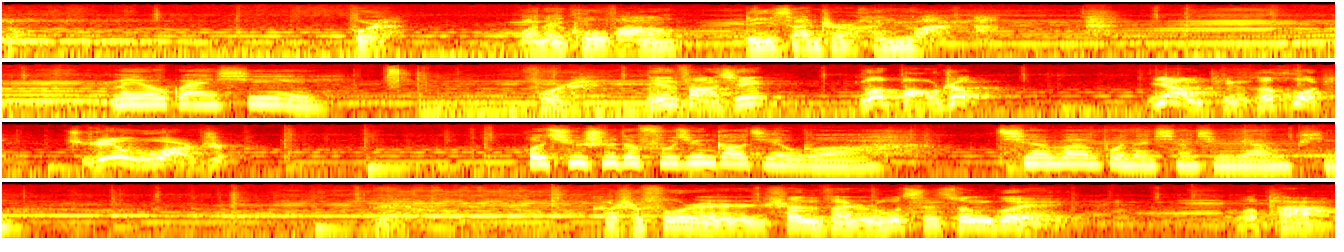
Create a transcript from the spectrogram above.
哟，夫人，我那库房离咱这儿很远呢。没有关系。夫人，您放心，我保证，样品和货品绝无二致。我去世的夫君告诫我，千万不能相信样品。哎呦，可是夫人身份如此尊贵，我怕。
